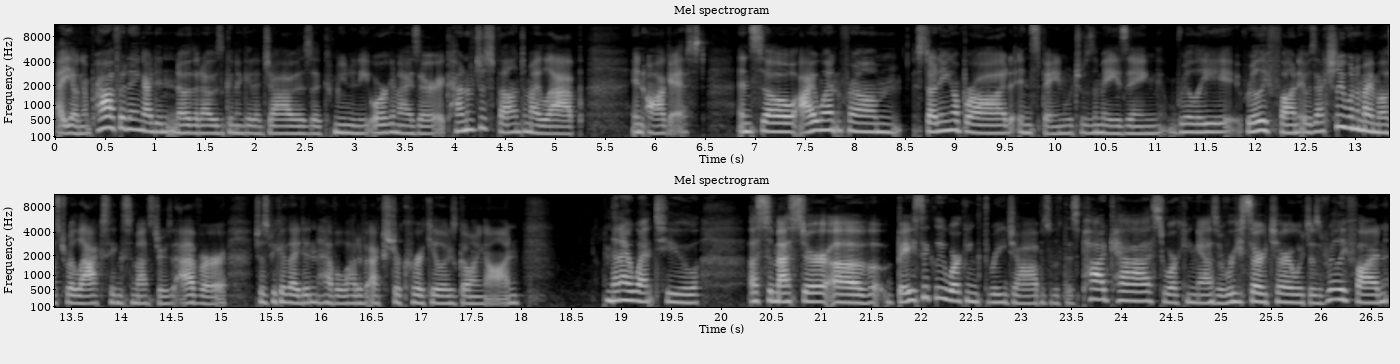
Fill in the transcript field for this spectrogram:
at Young and Profiting. I didn't know that I was going to get a job as a community organizer. It kind of just fell into my lap in August. And so I went from studying abroad in Spain, which was amazing, really, really fun. It was actually one of my most relaxing semesters ever, just because I didn't have a lot of extracurriculars going on. And then I went to a semester of basically working three jobs with this podcast, working as a researcher, which is really fun,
